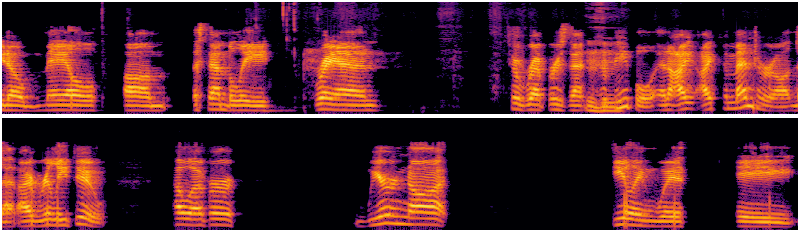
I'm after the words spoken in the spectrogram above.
you know, male um, assembly ran to represent mm-hmm. her people. And I, I commend her on that. I really do. However, we're not dealing with a,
